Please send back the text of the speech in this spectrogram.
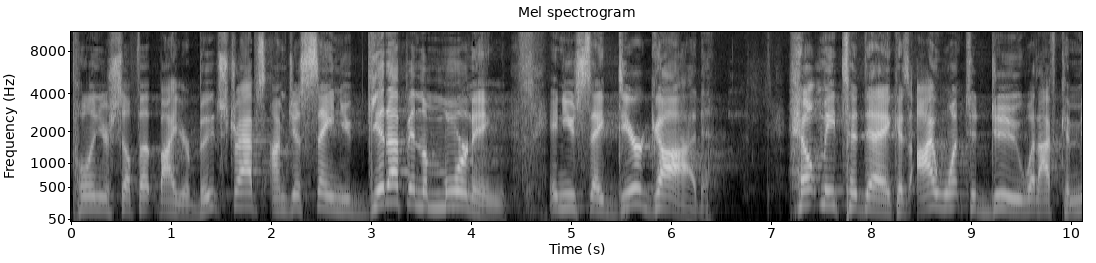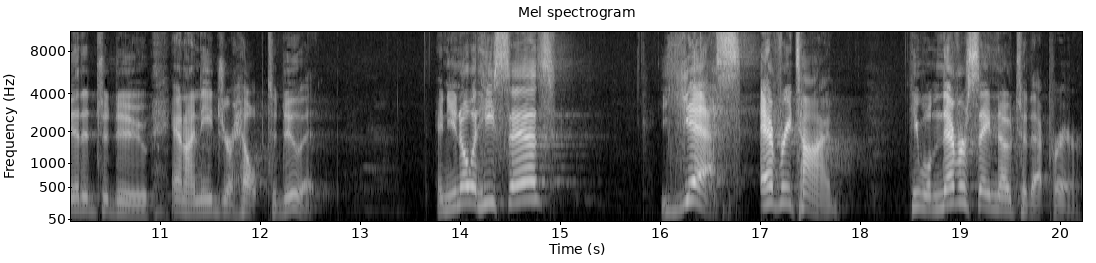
pulling yourself up by your bootstraps. I'm just saying you get up in the morning and you say, Dear God, help me today because I want to do what I've committed to do and I need your help to do it. And you know what He says? Yes, every time. He will never say no to that prayer.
